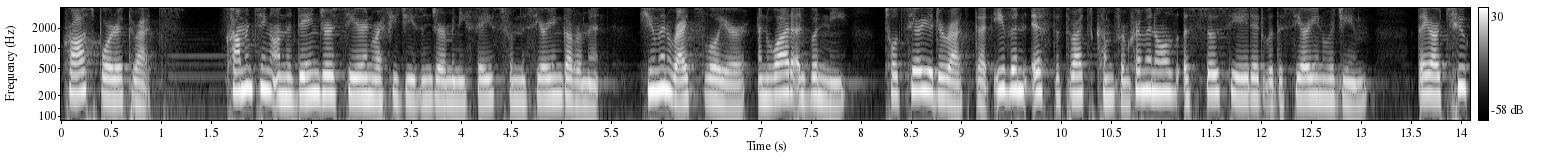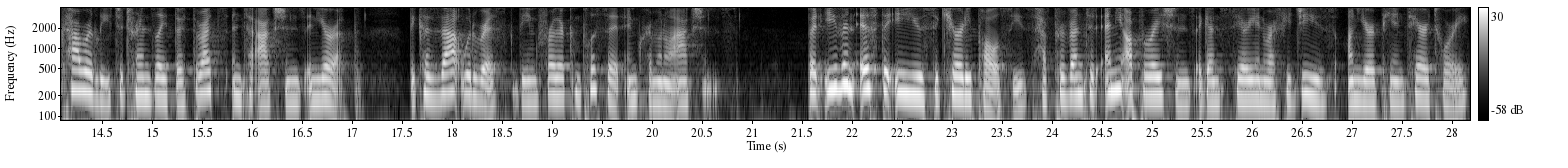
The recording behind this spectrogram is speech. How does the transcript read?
Cross border threats. Commenting on the dangers Syrian refugees in Germany face from the Syrian government, human rights lawyer Anwar al Bunni told Syria Direct that even if the threats come from criminals associated with the Syrian regime, they are too cowardly to translate their threats into actions in Europe, because that would risk being further complicit in criminal actions. But even if the EU's security policies have prevented any operations against Syrian refugees on European territory,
